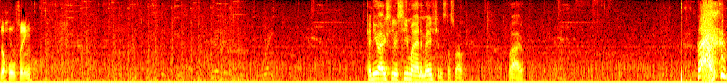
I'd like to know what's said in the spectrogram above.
the whole thing. Can you actually see my animations as well? Wow.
